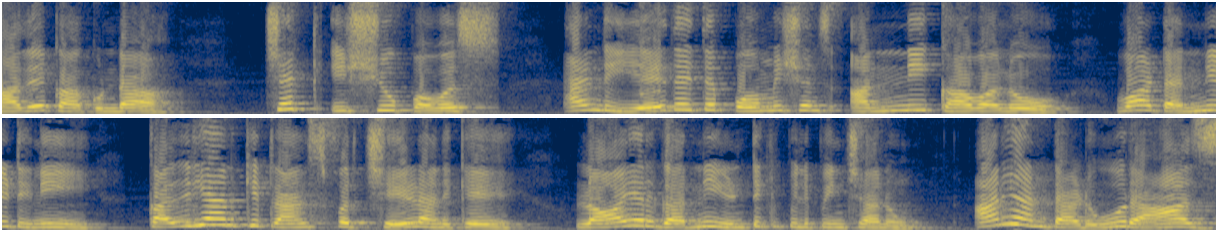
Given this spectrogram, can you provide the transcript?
అదే కాకుండా చెక్ ఇష్యూ పవర్స్ అండ్ ఏదైతే పర్మిషన్స్ అన్నీ కావాలో వాటన్నిటినీ కళ్యాణ్కి ట్రాన్స్ఫర్ చేయడానికే లాయర్ గారిని ఇంటికి పిలిపించాను అని అంటాడు రాజ్.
